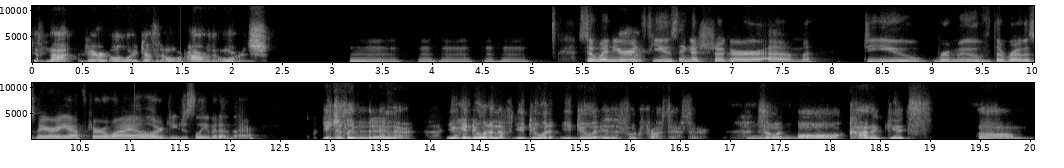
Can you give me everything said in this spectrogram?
is not very over. It doesn't overpower the orange. Mm, mm-hmm, mm-hmm. So when you're yeah. infusing a sugar, um, do you remove the rosemary after a while, or do you just leave it in there? You just leave it in there. You can do it in the you do it you do it in the food processor, mm. so it mm. all kind of gets um,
